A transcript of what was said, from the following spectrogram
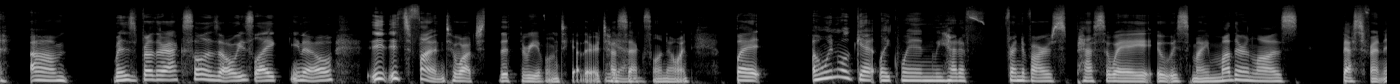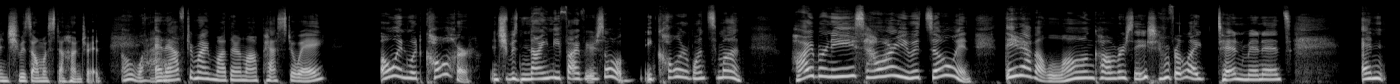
um, but his brother Axel is always like, you know, it, it's fun to watch the three of them together, Tess, Yeah. Axel, and Owen. But Owen will get like when we had a f- friend of ours pass away. It was my mother in law's best friend, and she was almost hundred. oh, wow. And after my mother in law passed away, Owen would call her, and she was 95 years old. He'd call her once a month. Hi, Bernice. How are you? It's Owen. They'd have a long conversation for like 10 minutes. And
